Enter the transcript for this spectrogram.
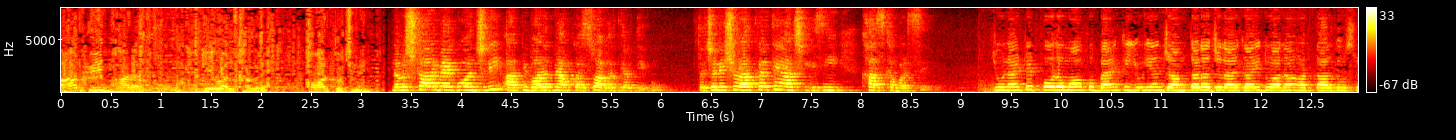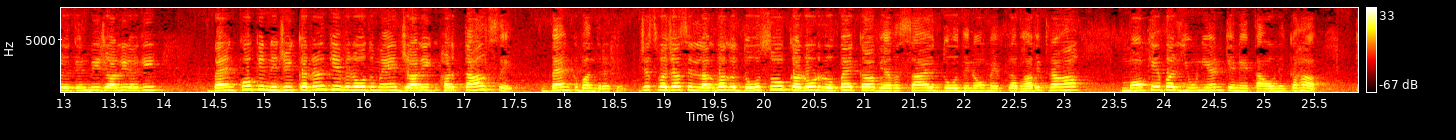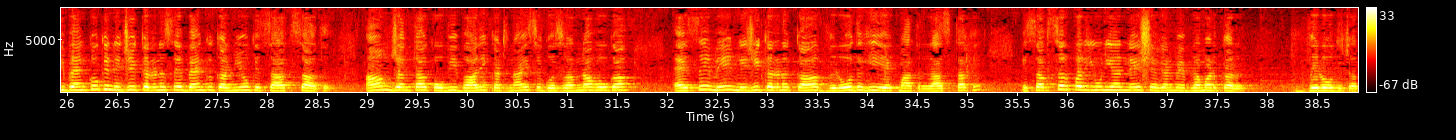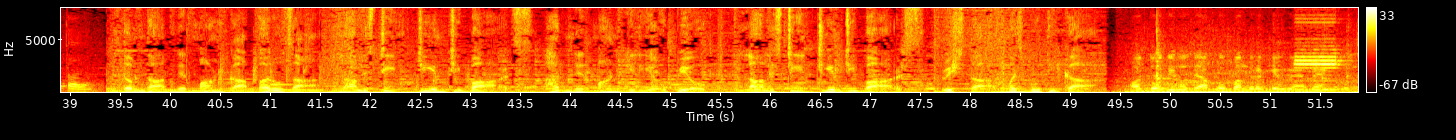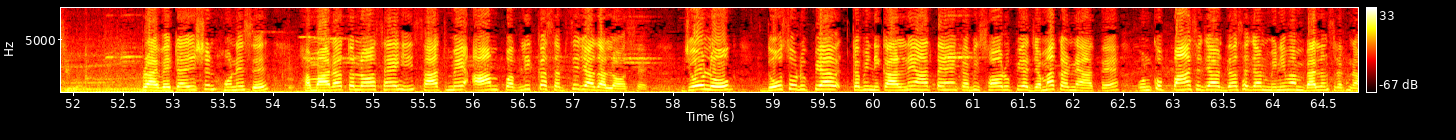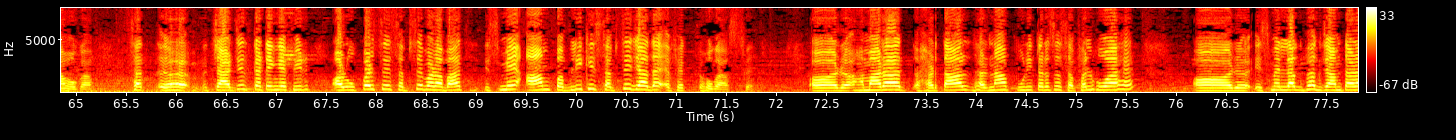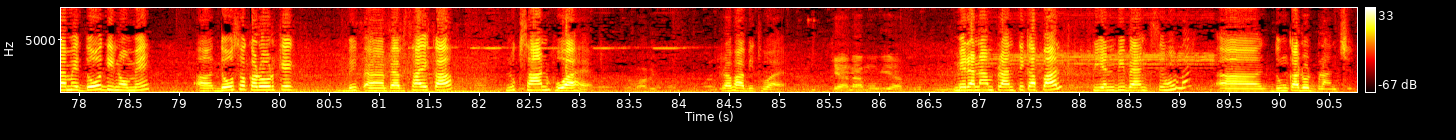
RP Bharat केवल खबरें और कुछ नहीं। नमस्कार मैं हूँ अंजलि। आरपी भारत में आपका स्वागत करती हूँ। तो चलिए शुरुआत करते हैं आज की किसी खास खबर से। United Forum of Bank Union Jamtara जिला इकाई द्वारा हड़ताल दूसरे दिन भी जारी रही। बैंकों के निजीकरण के विरोध में जारी हड़ताल से बैंक बंद रहे, जिस वजह से लगभग 200 करोड़ रुपए का व्यवसाय दो दिनों में प्रभावित रहा। मौके पर यूनियन के नेताओं ने कहा कि बैंकों के निजीकरण से बैंक कर्मियों के साथ साथ आम जनता को भी भारी कठिनाई से गुजरना होगा। ऐसे में निजीकरण का विरोध ही एकमात्र रास्ता है। इस अवसर पर यूनियन ने शहर में भ्रमण कर विरोध जताया। दमदार निर्माण का भरोसा लाल स्टील टीएमटी बार्स। हर निर्माण के लिए उपयोग लाल स्टील टीएमटी बार्स। रिश्ता मजबूती का। और दो दिनों से आप लोग बंद रखे हुए हैं बैंक प्राइवेटाइजेशन होने से हमारा तो लॉस है ही साथ में आम पब्लिक का सबसे ज़्यादा लॉस है। जो लोग दो सौ रूपया कभी निकालने आते हैं कभी सौ रूपया जमा करने आते हैं उनको पाँच हज़ार दस हज़ार मिनिमम बैलेंस रखना होगा। चार्जेस कटेंगे फिर और ऊपर से सबसे बड़ा बात इसमें आम पब्लिक ही सबसे ज़्यादा इफ़ेक्ट होगा उससे। और हमारा हड़ताल धरना पूरी तरह से सफल हुआ है और इसमें लगभग जामताड़ा में दो दिनों में दो सौ करोड़ के व्यवसाय का नुकसान हुआ है। प्रभावित हुआ है। क्या नाम होगी आप मेरा नाम प्रांतिका पाल पीएनबी बैंक से हूँ मैं दुमका रोड ब्रांच।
